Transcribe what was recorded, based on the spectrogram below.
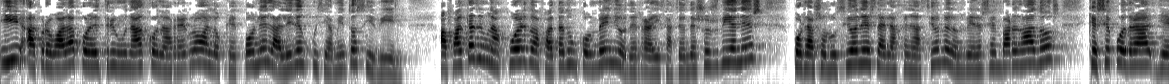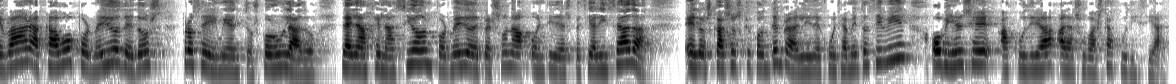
y aprobada por el tribunal con arreglo a lo que pone la ley de enjuiciamiento civil. A falta de un acuerdo, a falta de un convenio de realización de esos bienes, pues la solución es la enajenación de los bienes embargados que se podrá llevar a cabo por medio de dos procedimientos. Por un lado, la enajenación por medio de persona o entidad especializada en los casos que contempla la ley de enjuiciamiento civil o bien se acudirá a la subasta judicial.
